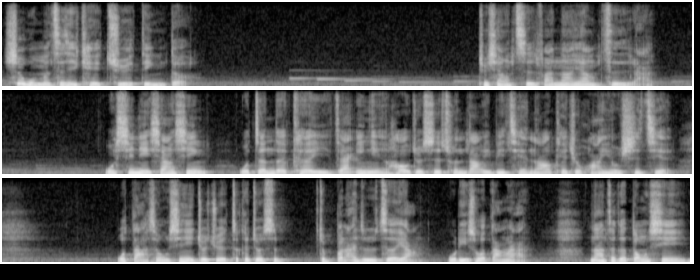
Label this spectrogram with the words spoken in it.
是我们自己可以决定的。就像吃饭那样自然，我心里相信，我真的可以在一年后就是存到一笔钱，然后可以去环游世界。我打从心里就觉得这个就是，就本来就是这样，我理所当然。那这个东西，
